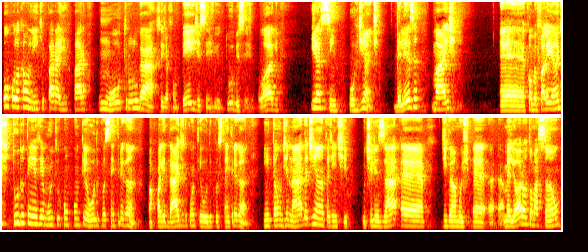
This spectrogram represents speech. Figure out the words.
ou colocar um link para ir para um outro lugar, seja fanpage, seja o YouTube, seja o blog, e assim por diante. Beleza? Mas, é, como eu falei antes, tudo tem a ver muito com o conteúdo que você está entregando, com a qualidade do conteúdo que você está entregando. Então, de nada adianta a gente utilizar, é, digamos, é, a melhor automação,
